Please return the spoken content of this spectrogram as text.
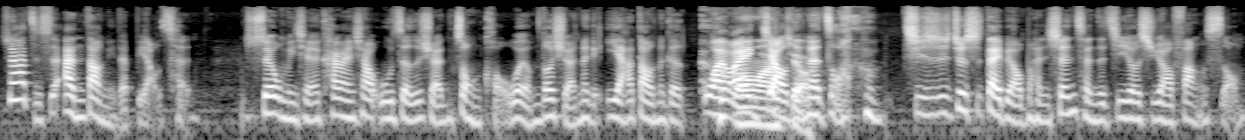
所以他只是按到你的表层。所以，我们以前开玩笑，舞者都喜欢重口味，我们都喜欢那个压到那个 歪歪叫的那种，其实就是代表我们很深层的肌肉需要放松。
